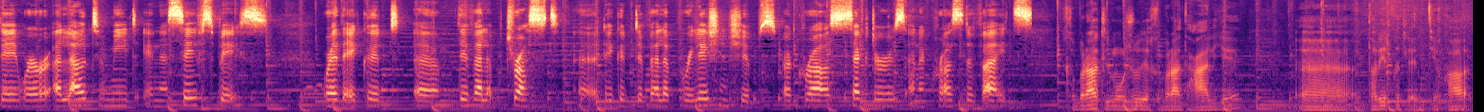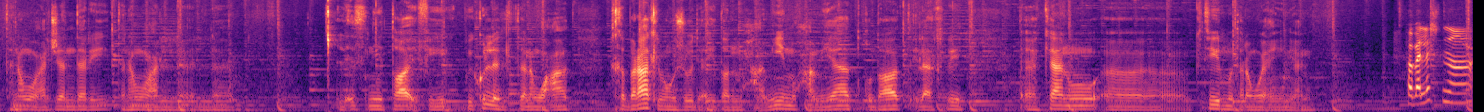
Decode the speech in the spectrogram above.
they were allowed to meet in a safe space where they could um, develop trust, uh, they could develop relationships across sectors and across divides. الخبرات الموجودة خبرات عالية آه، طريقة الانتقاء تنوع الجندري تنوع ال ال الإثني الطائفي بكل التنوعات الخبرات الموجودة أيضا محامين محاميات قضاة إلى آخره كانوا آه، كثير متنوعين يعني. فبلشنا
